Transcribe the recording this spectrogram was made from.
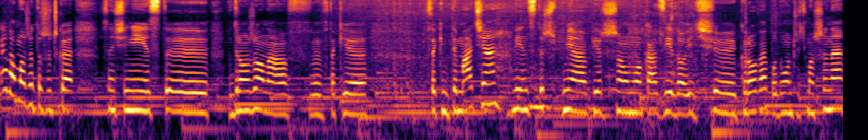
Ewa może troszeczkę, w sensie nie jest y, wdrążona w, w, takie, w takim temacie, więc też miała pierwszą okazję doić y, krowę, podłączyć maszynę.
